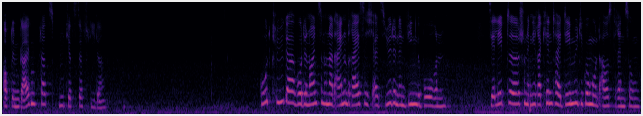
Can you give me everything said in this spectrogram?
Auf dem Galgenplatz blüht jetzt der Flieder. Ruth Klüger wurde 1931 als Jüdin in Wien geboren. Sie erlebte schon in ihrer Kindheit Demütigung und Ausgrenzung.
